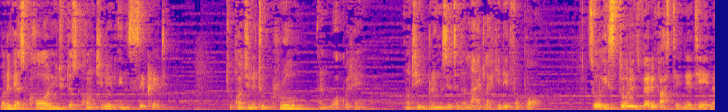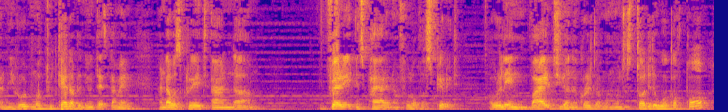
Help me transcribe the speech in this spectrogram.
What if He has called you to just continue in secret, to continue to grow and walk with Him until He brings you to the light like He did for Paul? So his story is very fascinating, and he wrote more to third of the New Testament, and that was great and um, very inspiring and full of the Spirit. I really invite you and encourage when to study the work of Paul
